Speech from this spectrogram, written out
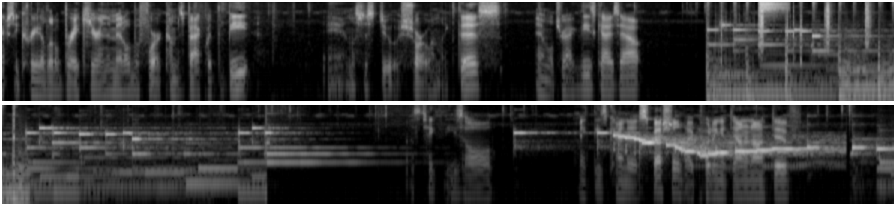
Actually create a little break here in the middle before it comes back with the beat. And let's just do a short one like this. And we'll drag these guys out. Let's take these all, make these kind of special by putting it down an octave.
